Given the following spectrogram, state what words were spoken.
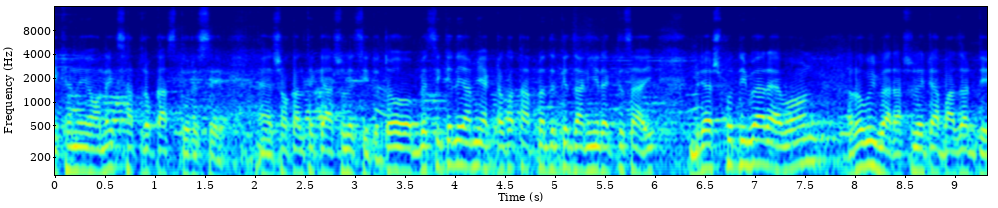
এখানে অনেক ছাত্র কাজ করেছে সকাল থেকে আসলে ছিল। তো বেসিক্যালি আমি একটা কথা আপনাদেরকে জানিয়ে রাখতে চাই, বৃহস্পতিবার এবং রবিবার আসলে এটা বাজার ডে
